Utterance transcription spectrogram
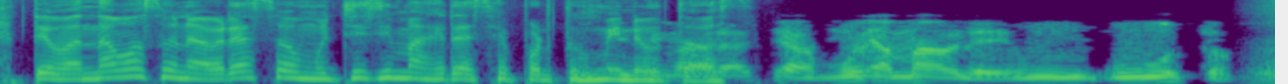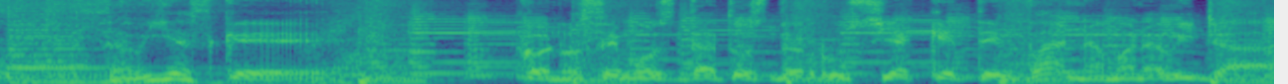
Te mandamos un abrazo, muchísimas gracias por tus minutos. Gracias, muy amable, un, un gusto. ¿Sabías que conocemos datos de Rusia que te van a maravillar?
